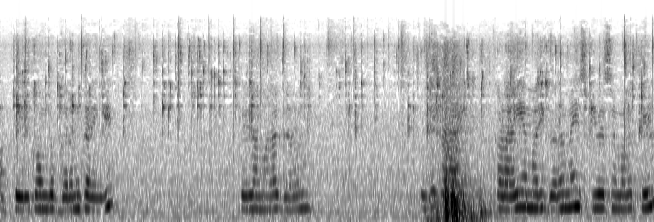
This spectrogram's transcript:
अब तेल को हम लोग गर्म करेंगे। तेल हमारा गर्म क्योंकि कढ़ाई कढ़ाई हमारी गर्म है, इसकी वजह से हमारा तेल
